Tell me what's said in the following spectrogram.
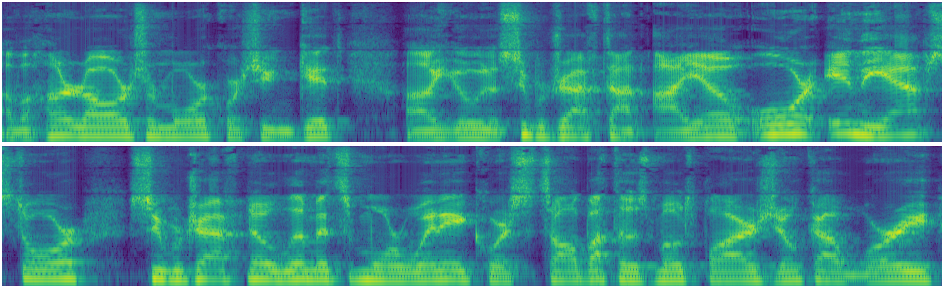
of $100 or more. Of course, you can get, uh, you go to superdraft.io or in the App Store. Super Draft, no limits, more winning. Of course, it's all about those multipliers. You don't got to worry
